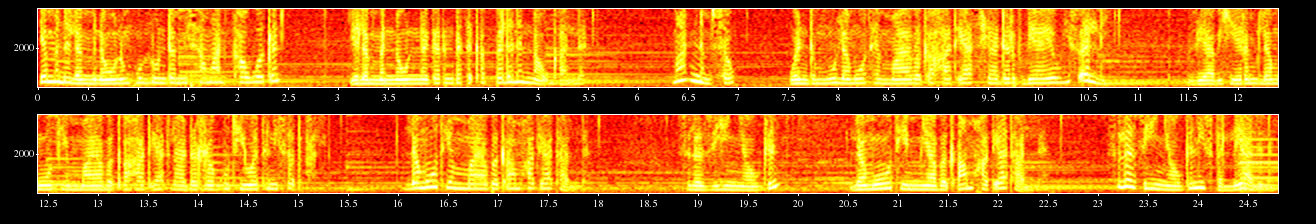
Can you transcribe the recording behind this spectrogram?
የምንለምነውንም ሁሉ እንደሚሰማን ካወቅን የለመነውን ነገር እንደተቀበልን እናውቃለን። ማንም ሰው ወንድሙ ለሞት የማያበቃ ኃጢአት ሲያደርግ ቢያየው ይጸልይ፣ እግዚአብሔርም ለሞት የማያበቃ ኃጢአት ላደረጉት ሕይወትን ይሰጣል። ለሞት የማያበቃም ኃጢአት አለ። ስለዚህኛው ግን ለሞት የሚያበቃም ኃጢአት አለ። ስለዚህኛው ግን ይጸልይ አልልም።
